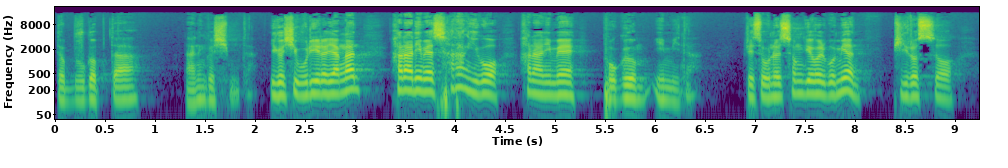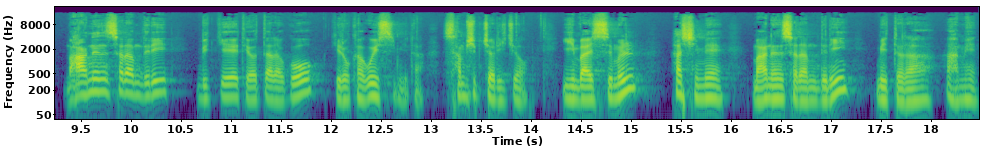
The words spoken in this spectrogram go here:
더 무겁다라는 것입니다. 이것이 우리를 향한 하나님의 사랑이고 하나님의 복음입니다. 그래서 오늘 성경을 보면 비로소 많은 사람들이 믿게 되었다라고 기록하고 있습니다. 30절이죠. 이 말씀을 하심에 많은 사람들이 믿더라. 아멘.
